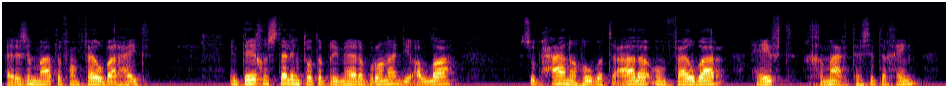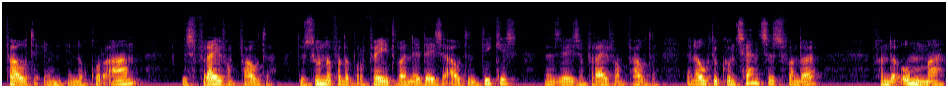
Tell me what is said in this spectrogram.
Er is een mate van veilbaarheid. In tegenstelling tot de primaire bronnen die Allah subhanahu wa ta'ala onfeilbaar heeft gemaakt. Er zitten geen fouten in. In de Koran is vrij van fouten. De sunnah van de profeet, wanneer deze authentiek is, dan is deze vrij van fouten. En ook de consensus van de, van de umma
